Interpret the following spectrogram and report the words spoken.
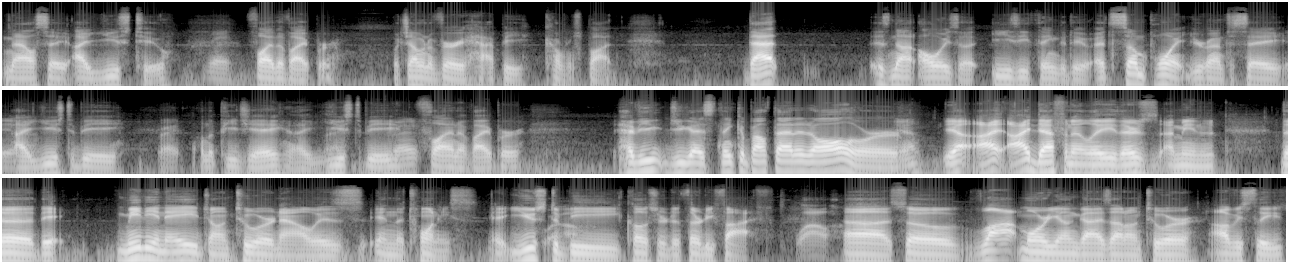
now say I used to Right. fly the Viper, which I'm in a very happy, comfortable spot. That is not always an easy thing to do. At some point, you're going to have to say, Yeah. I used to be Right. on the PGA, I used to be Right. flying a Viper. Have you? Do you guys think about that at all, or Yeah, yeah. I, I definitely. There's. I mean, the the median age on tour now is in the 20s. It used to be closer to 35. Wow. Uh, so a lot more young guys out on tour. Obviously,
